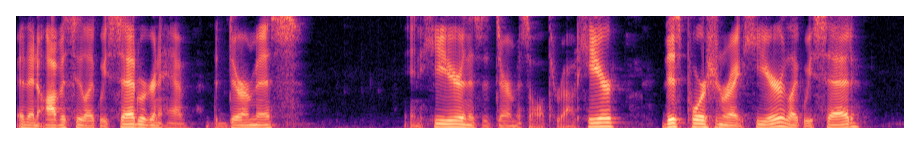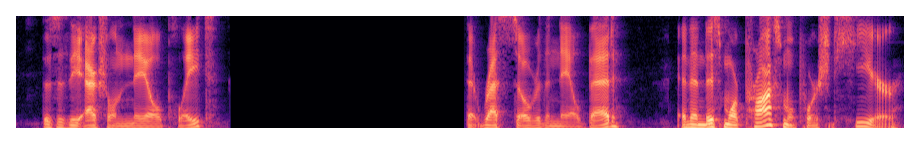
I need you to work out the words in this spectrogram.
And then obviously, like we said, we're going to have the dermis in here, and this is dermis all throughout here. This portion right here, like we said, this is the actual nail plate that rests over the nail bed. And then this more proximal portion here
